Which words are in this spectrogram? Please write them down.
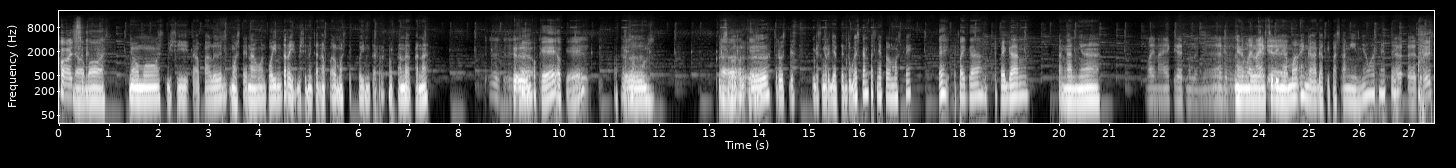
Mos. nyomos. Nyomos. Bisi tak apaleun mos teh naon? Pointer ya bisi nu can apal mos teh pointer. Nu tanda panah. Heeh. oke oke. Oke. Heeh. kursor Eh, oke. terus geus geus ngerjakeun tugas kan pas nyekel mos teh? Eh kepegang. Kepegang tangannya mulai naik ya nu leungeun gitu. yang mulai naik si dinya mah eh nggak ada kipas anginnya warnet teh Heeh, terus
